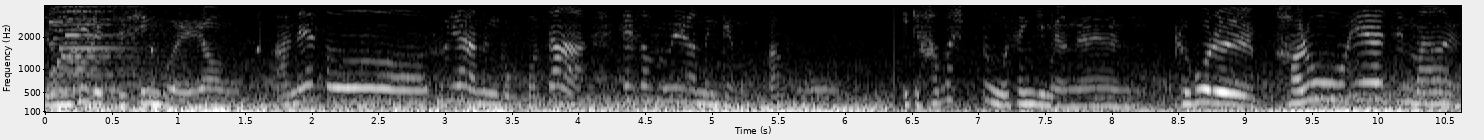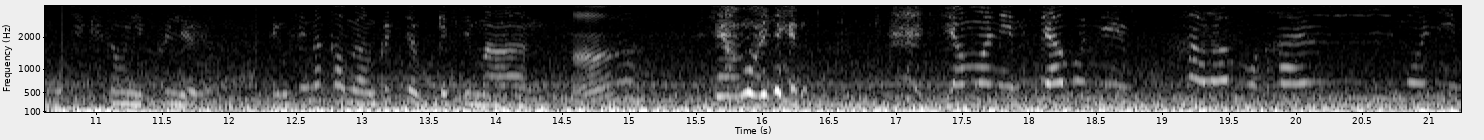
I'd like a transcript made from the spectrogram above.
용기를 주신 거예요. 안 해서 후회하는 것보다 해서 후회하는 게 낫다고. 이게 하고 싶은 거 생기면은 그거를 바로 해야지만 직성이 풀려요. 이거 생각하면 끝이 없겠지만 시어머님, 시어머님, 시아버님, 할아버, 할머님.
